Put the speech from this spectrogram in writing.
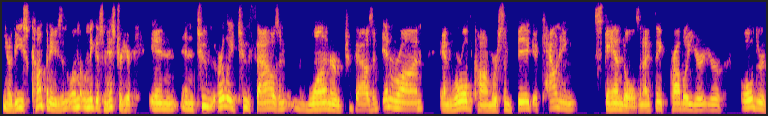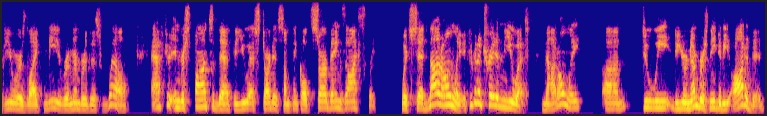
you know these companies. And let, let me give some history here. In in two, early 2001 or 2000, Enron and WorldCom were some big accounting scandals, and I think probably your your older viewers like me remember this well. After, in response to that, the U.S. started something called Sarbanes-Oxley, which said not only if you're going to trade in the U.S., not only um, do we do your numbers need to be audited,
